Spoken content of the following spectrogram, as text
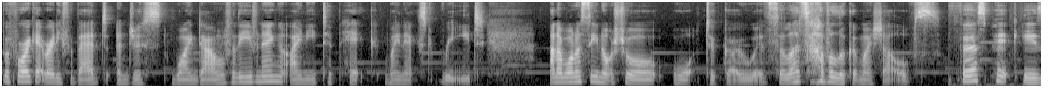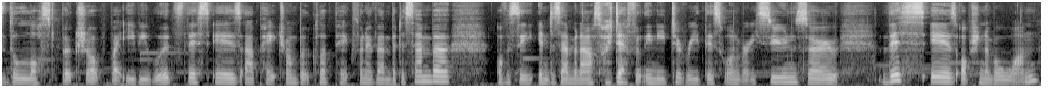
Before I get ready for bed and just wind down for the evening, I need to pick my next read and I'm honestly not sure what to go with. So let's have a look at my shelves. First pick is The Lost Bookshop by Evie Woods. This is our Patreon book club pick for November, December. Obviously in December now, so I definitely need to read this one very soon. So this is option number one.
